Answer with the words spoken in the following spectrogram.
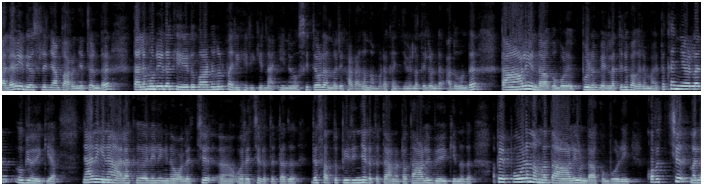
പല വീഡിയോസിലും ഞാൻ പറഞ്ഞിട്ടുണ്ട്. തലമുടിയുടെ കേടുപാടുകൾ പരിഹരിക്കുന്ന ഇനോസിറ്റോൾ എന്നൊരു ഘടകം നമ്മുടെ കഞ്ഞിവെള്ളത്തിലുണ്ട്. അതുകൊണ്ട് താളി ഉണ്ടാകുമ്പോൾ എപ്പോഴും വെള്ളത്തിന് പകരമായിട്ട് കഞ്ഞിവെള്ളം ഉപയോഗിക്കുക. ഞാനിങ്ങനെ ആലക്കുകല്ലിൽ ഇങ്ങനെ ഒലച്ച് ഉരച്ചെടുത്തിട്ട് അത് ഇതിന്റെ സത്ത് പിഴിഞ്ഞെടുത്തിട്ടാണ് കേട്ടോ താളി ഉപയോഗിക്കുന്നത്. അപ്പൊ എപ്പോഴും നമ്മൾ താളി ഉണ്ടാക്കുമ്പോഴേ കുറച്ച് നല്ല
